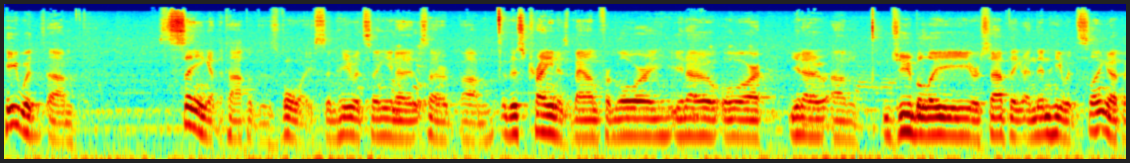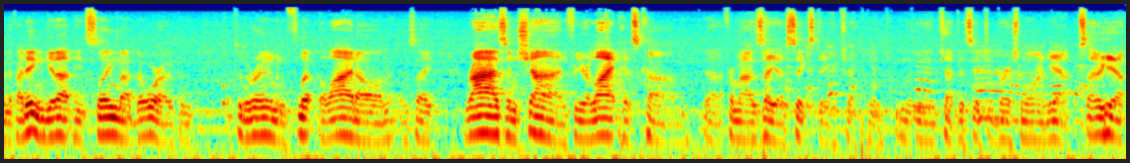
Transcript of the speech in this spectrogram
he would. Um, sing at the top of his voice, and he would sing, you know, so um, this train is bound for glory, you know, or you know, um, Jubilee or something, and then he would sling and if I didn't get up, he'd sling my door open to the room and flip the light on and say, "Rise and shine, for your light has come," uh, from Isaiah 60, chapter, chapter 60, verse one. Yeah, so yeah,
